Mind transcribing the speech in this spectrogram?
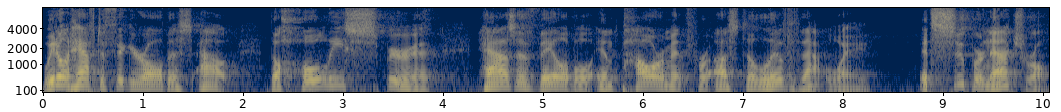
we don't have to figure all this out the Holy Spirit has available empowerment for us to live that way. It's supernatural.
